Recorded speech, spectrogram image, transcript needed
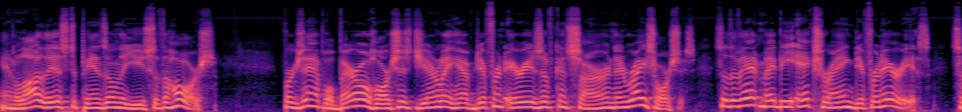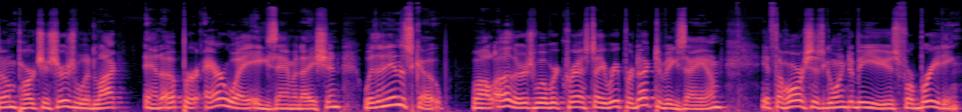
and a lot of this depends on the use of the horse. For example, barrel horses generally have different areas of concern than race horses, so the vet may be x raying different areas. Some purchasers would like an upper airway examination with an endoscope, while others will request a reproductive exam if the horse is going to be used for breeding.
